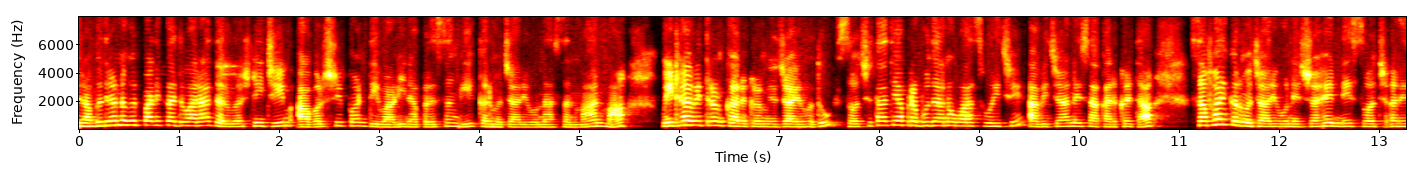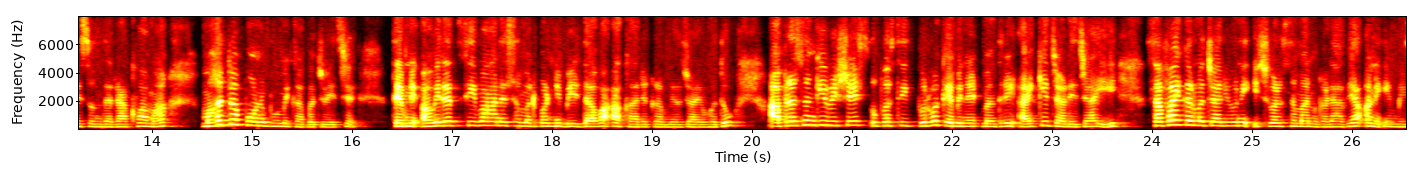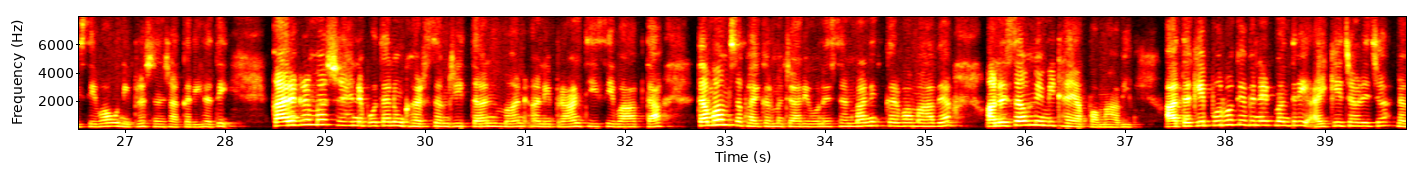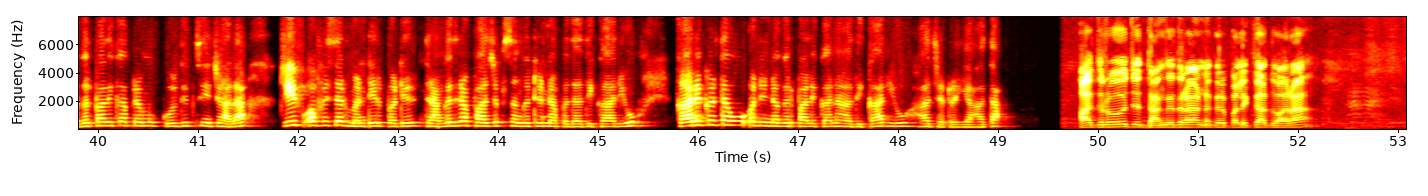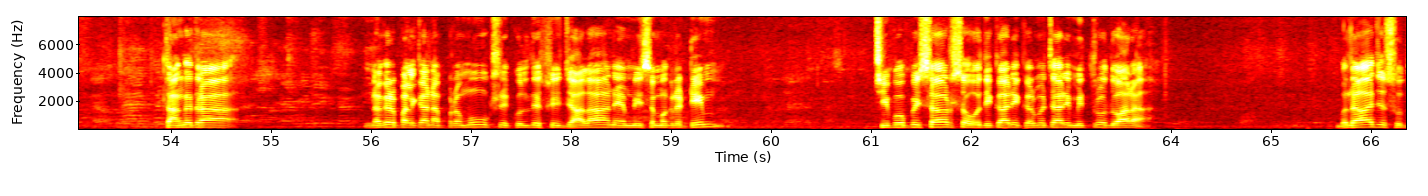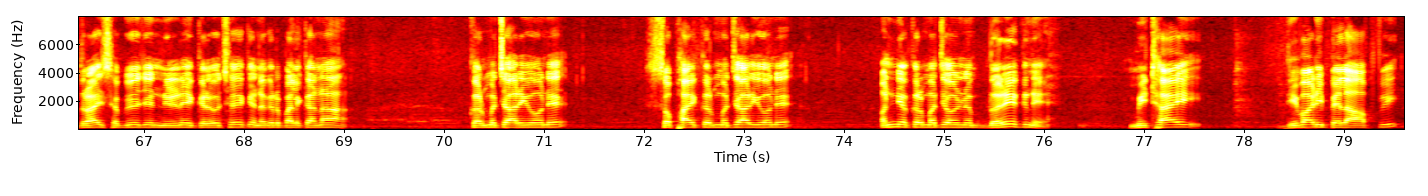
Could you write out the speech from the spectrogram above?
ધ્રાંગધ્રા નગરપાલિકા દ્વારા દર વર્ષની જેમ આ વર્ષે પણ દિવાળીના પ્રસંગે કર્મચારીઓના સન્માનમાં મીઠા વિતરણ કાર્યક્રમ યોજાયો હતો. સ્વચ્છતા ત્યાં પ્રભુદાનો વાસ હોય છે. આ વિચારને સાકાર કરતા સફાઈ કર્મચારીઓને શહેરને સ્વચ્છ અને સુંદર રાખવામાં મહત્વપૂર્ણ ભૂમિકા ભજવે છે. તેમની અવિરત સેવા અને સમર્પણને બિરદાવવા આ કાર્યક્રમ યોજાયો હતો. આ પ્રસંગે વિશેષ ઉપસ્થિત પૂર્વ કેબિનેટ મંત્રી આઈ કે જાડેજાએ સફાઈ કર્મચારીઓને ઈશ્વર સમાન ગણાવ્યા અને એમની સેવાઓની પ્રશંસા કરી હતી. કાર્યક્રમમાં શહેરને પોતાનું ઘર સમજી, તન, મન અને પ્રાણથી સેવા આપતા તમામ સફાઈ કર્મચારીઓને સન્માનિત કરવામાં આવ્યા અને સૌને મીઠાઈ આપવામાં આવી. આ તકે પૂર્વ કેબિનેટ મંત્રી આઈ કે જાડેજા, નગરપાલિકા પ્રમુખ કુલદીપસિંહ ઝાલા, ચીફ ઓફિસર મંટેલ પટેલ, ધ્રાંગધ્રા ભાજપ સંગઠનના પદાધિકારીઓ, કાર્યકર્તાઓ અને નગરપાલિકાના અધિકારીઓ હાજર રહ્યા હતા. આજરોજ ધ્રાંગધ્રા નગરપાલિકા દ્વારા ધ્રાંગધ્રા નગરપાલિકાના પ્રમુખ શ્રી કુલદીપસિંહ ઝાલા અને એમની સમગ્ર ટીમ ચીફ ઓફિસર સૌ અધિકારી, કર્મચારી, મિત્રો દ્વારા બધા જ સુધરાઈ સભ્યોએ જે નિર્ણય કર્યો છે કે નગરપાલિકાના કર્મચારીઓને, સફાઈ કર્મચારીઓને, અન્ય કર્મચારીઓને દરેકને મીઠાઈ દિવાળી પહેલાં આપવી.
